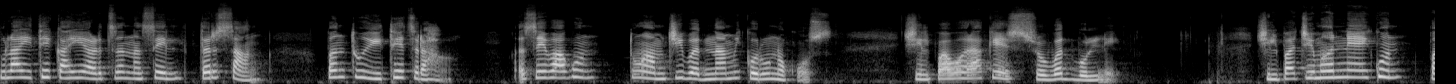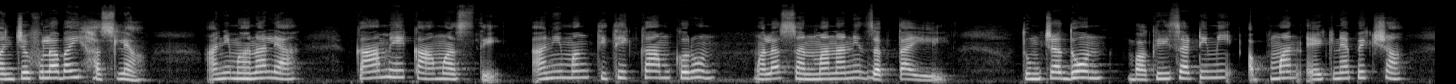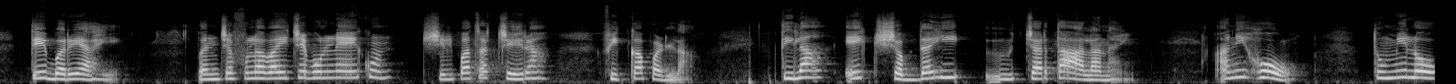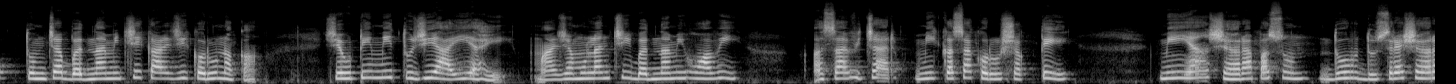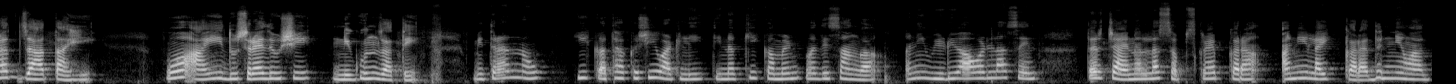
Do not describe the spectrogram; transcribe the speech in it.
तुला इथे काही अडचण नसेल तर सांग पण तू इथेच राहा. असे वागून तू आमची बदनामी करू नकोस. शिल्पा व राकेश सोबत बोलले. शिल्पाचे म्हणणे ऐकून पंचफुलाबाई हसल्या आणि म्हणाल्या काम हे काम असते. आणि मग तिथे काम करून मला सन्मानाने जगता येईल. तुमच्या दोन भाकरीसाठी मी अपमान ऐकण्यापेक्षा ते बरे आहे. पंचफुलाबाईचे बोलणे ऐकून शिल्पाचा चेहरा फिक्का पडला. तिला एक शब्दही विचारता आला नाही. आणि हो तुम्ही लोक तुमच्या बदनामीची काळजी करू नका. शेवटी मी तुझी आई आहे. माझ्या मुलांची बदनामी व्हावी असा विचार मी कसा करू शकते? मी या शहरापासून दूर दुसऱ्या शहरात जात आहे व आई दुसऱ्या दिवशी निघून जाते. मित्रांनो ही कथा कशी वाटली ती नक्की कमेंटमध्ये सांगा. आणि व्हिडिओ आवडला असेल तर चॅनलला सबस्क्राईब करा आणि लाईक करा. धन्यवाद.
